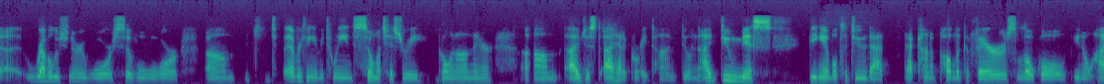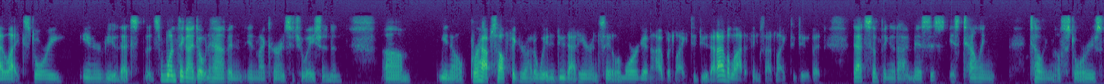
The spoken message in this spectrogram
uh, Revolutionary War, Civil War, um, everything in between. So much history going on there. Um, I just I had a great time doing that. I do miss being able to do that that kind of public affairs, local, you know, highlight story interview. That's that's one thing I don't have in in my current situation, and um, you know, perhaps I'll figure out a way to do that here in Salem, Oregon. I would like to do that. I have a lot of things I'd like to do, but that's something that I miss is is telling telling those stories.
